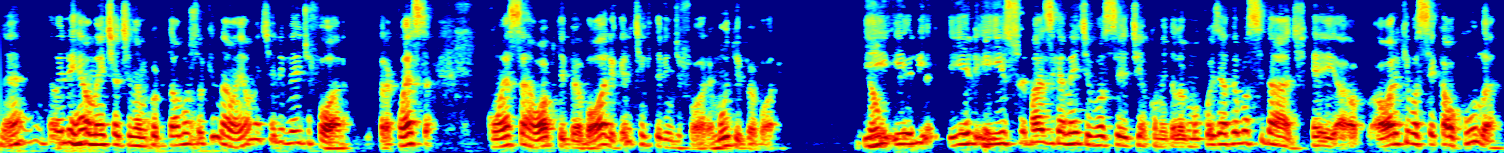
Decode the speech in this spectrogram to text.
Né? Então, ele realmente, a dinâmica orbital mostrou que não, realmente ele veio de fora. Pra, com, essa, com essa órbita hiperbólica, ele tinha que ter vindo de fora, é muito hiperbólico. Então, e, ele, e, ele, e isso basicamente, você tinha comentado alguma coisa, é a velocidade. É, a, a hora que você calcula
